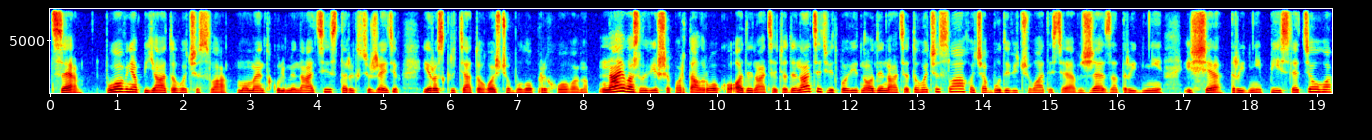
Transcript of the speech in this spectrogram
Це Повня 5 числа момент кульмінації старих сюжетів і розкриття того, що було приховано. Найважливіший портал року 11.11, відповідно 11 числа, хоча буде відчуватися вже за три дні і ще три дні після цього.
